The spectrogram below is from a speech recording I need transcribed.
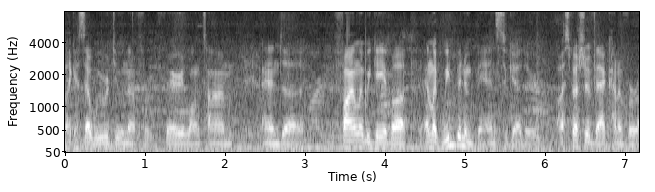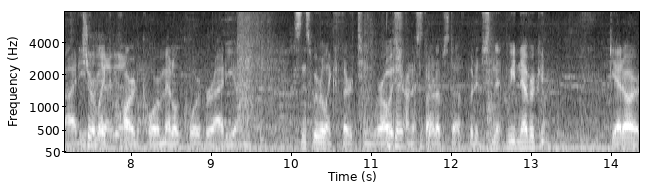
like I said, we were doing that for a very long time, and uh, finally we gave up. And like we'd been in bands together, especially of that kind of variety, Sure, the like yeah, yeah. hardcore metalcore variety. Um, since we were like 13, we we're always Okay, trying to okay. start up stuff, but it just ne- we never could get our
